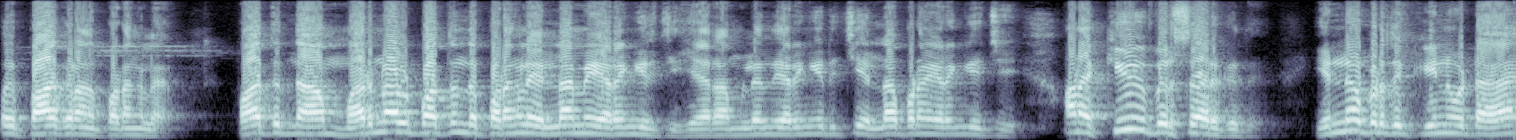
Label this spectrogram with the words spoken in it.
போய் பார்க்குறேன் அந்த படங்களை. பார்த்துட்டு நான் மறுநாள் பார்த்து அந்த படங்களை எல்லாமே இறங்கிருச்சு. ஏறாமலேருந்து இறங்கிருச்சு எல்லா படம் இறங்கிருச்சு. ஆனால் கியூ பெருசாக இருக்குது. என்ன படத்துக்கு கீன்னு விட்டால்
